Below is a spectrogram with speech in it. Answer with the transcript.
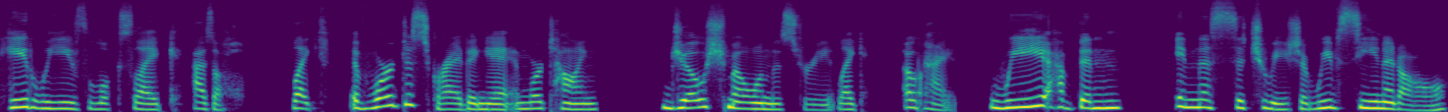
paid leave looks like as a whole like if we're describing it and we're telling joe schmo on the street like okay we have been in this situation we've seen it all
